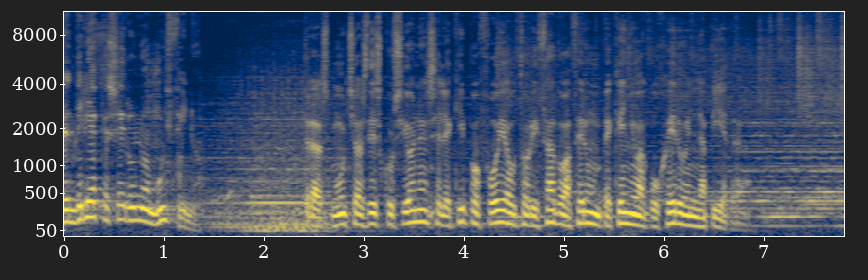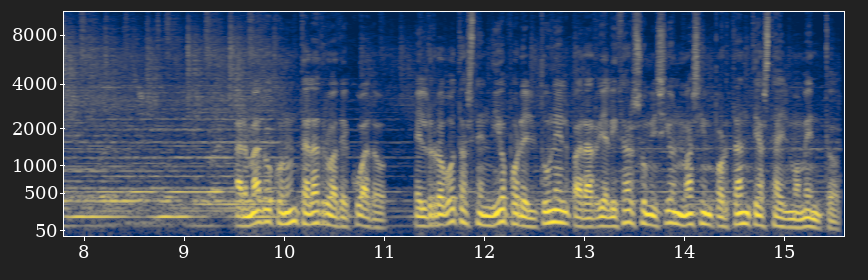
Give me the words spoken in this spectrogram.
Tendría que ser uno muy fino. Tras muchas discusiones, el equipo fue autorizado a hacer un pequeño agujero en la piedra. Armado con un taladro adecuado, el robot ascendió por el túnel para realizar su misión más importante hasta el momento.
